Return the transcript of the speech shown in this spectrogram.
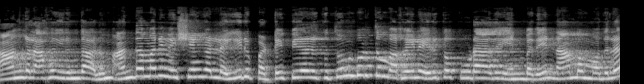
ஆண்களாக இருந்தாலும் அந்த மாதிரி விஷயங்கள்ல ஈடுபட்டு பிறருக்கு துன்புறுத்தும் வகையில இருக்கக்கூடாது என்பதை நாம முதல்ல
